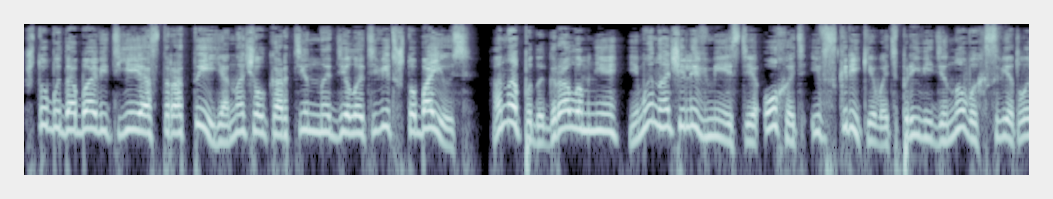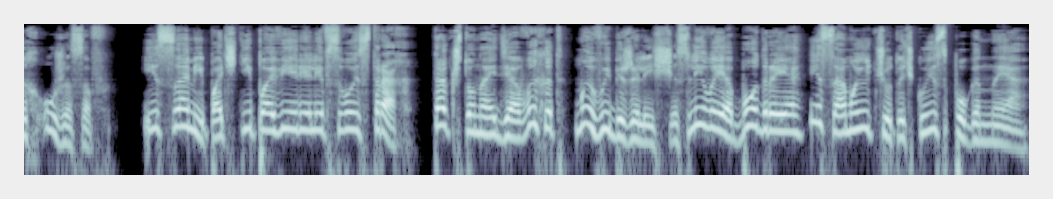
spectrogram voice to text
Чтобы добавить ей остроты, я начал картинно делать вид, что боюсь. Она подыграла мне, и мы начали вместе охать и вскрикивать при виде новых светлых ужасов и сами почти поверили в свой страх. Так что, найдя выход, мы выбежали счастливые, бодрые и самую чуточку испуганные.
